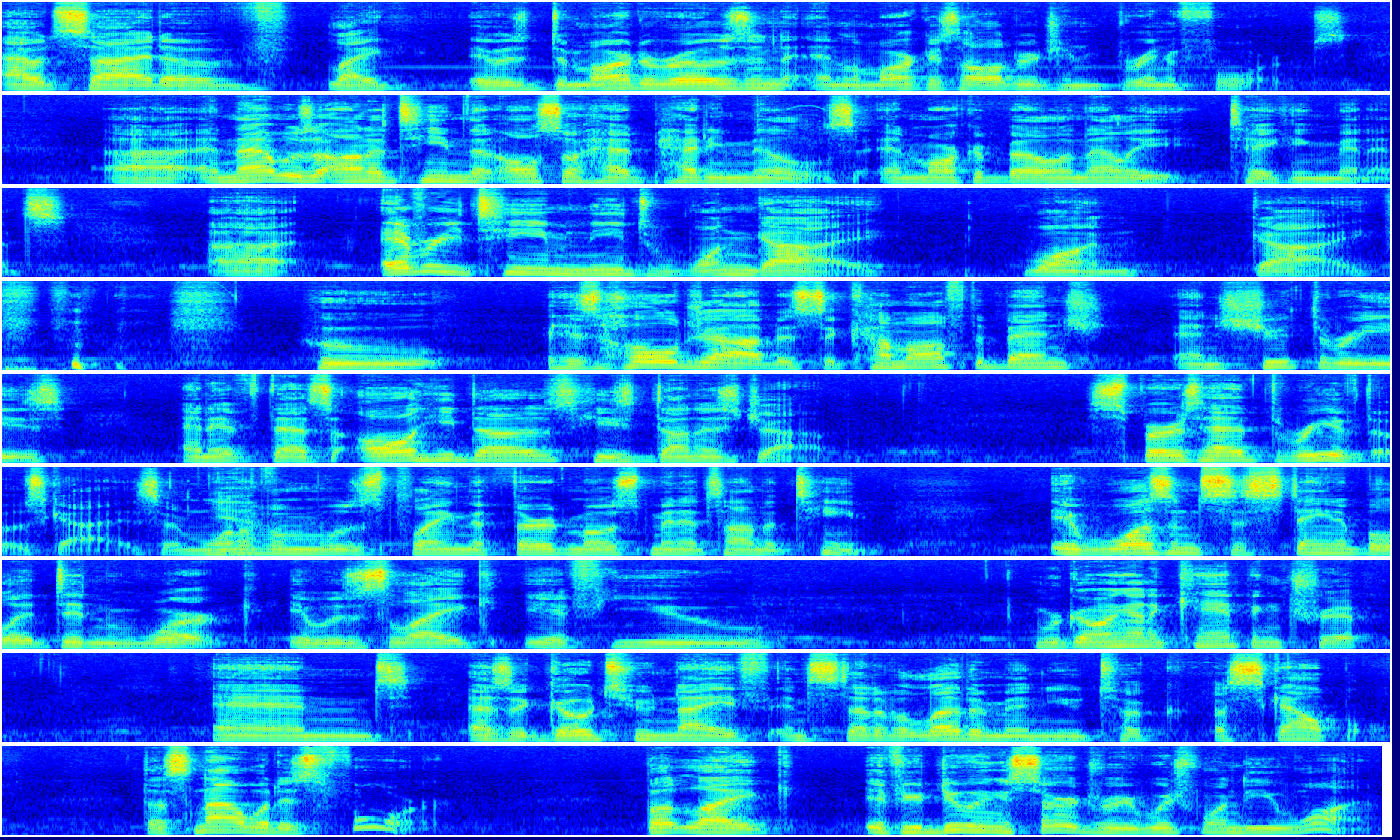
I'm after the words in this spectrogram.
outside of like it was DeMar DeRozan and LaMarcus Aldridge and Bryn Forbes. Uh, and that was on a team that also had Patty Mills and Marco Belinelli taking minutes. Uh, every team needs one guy, one guy, who his whole job is to come off the bench and shoot threes. And if that's all he does, he's done his job. Spurs had three of those guys, and one Yeah. of them was playing the third most minutes on the team. It wasn't sustainable. It didn't work. It was like if you were going on a camping trip, and as a go-to knife, instead of a Leatherman, you took a scalpel. That's not what it's for. But like, if you're doing surgery, which one do you want,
